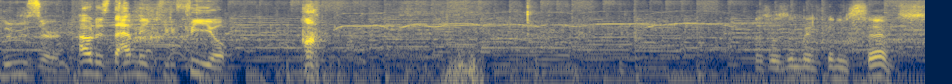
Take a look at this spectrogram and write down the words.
loser. How does that make you feel? This doesn't make any sense.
